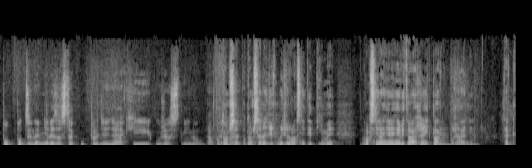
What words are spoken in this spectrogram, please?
po podzim neměly zase tak úplně nějaký úžasný. No. A potom se, potom se nedivme, že vlastně ty týmy, vlastně na ně není vytvářený tlak hmm. pořádně. Hmm tak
